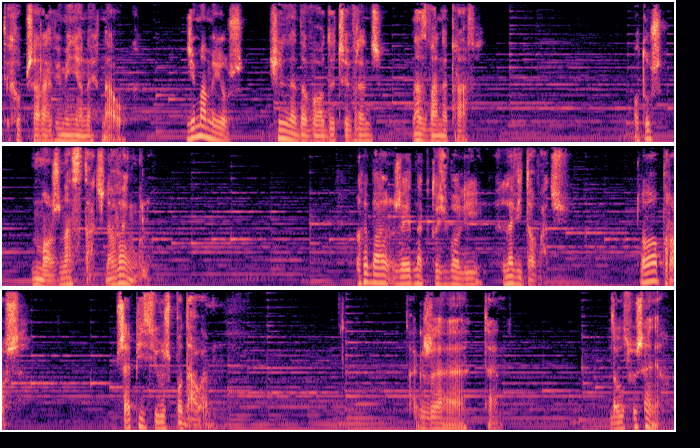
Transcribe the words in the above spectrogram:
w tych obszarach wymienionych nauk gdzie mamy już silne dowody, czy wręcz nazwane prawa. Otóż można stać na węglu. No chyba, że jednak ktoś woli lewitować. To proszę. Przepis już podałem. Także ten. Do usłyszenia.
